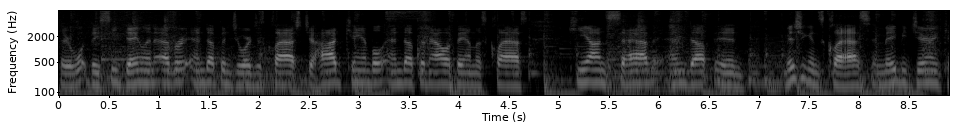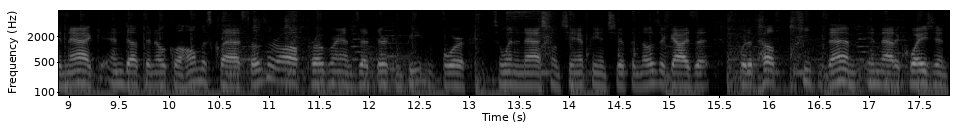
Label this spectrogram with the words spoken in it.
they see Daylen Everette end up in Georgia's class, Jihaad Campbell end up in Alabama's class, Keon Sabb end up in Michigan's class and maybe Jaren Kanak end up in Oklahoma's class. Those are all programs that they're competing for to win a national championship, and those are guys that would have helped keep them in that equation.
